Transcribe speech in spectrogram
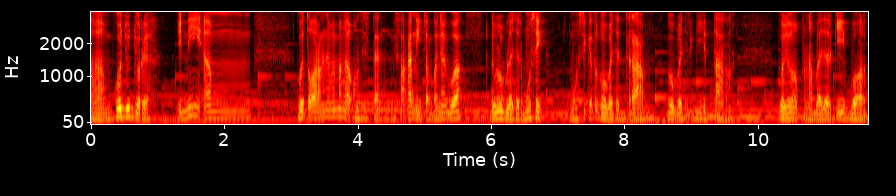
um, gue jujur ya ini um, gue tuh orangnya memang nggak konsisten. Misalkan nih contohnya gue dulu belajar musik. Musik itu gue belajar drum gue belajar gitar gue juga pernah belajar keyboard.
